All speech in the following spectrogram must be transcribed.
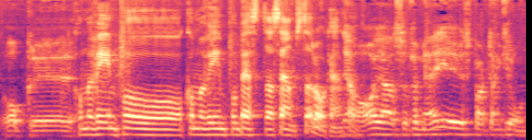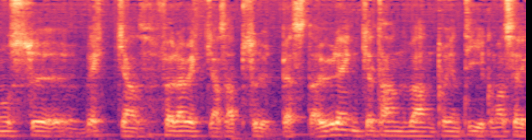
Och eh, Kommer vi, in på, kommer vi in på bästa sämsta då kanske? Ja, ja, alltså för mig är ju Spartan Kronos eh, veckans, förra veckans absolut bästa. Hur enkelt han vann på en 10,6.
